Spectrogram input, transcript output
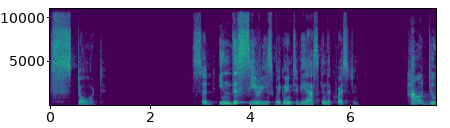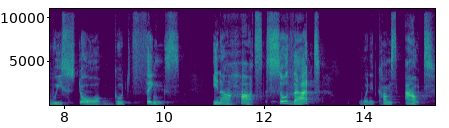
stored. So, in this series, we're going to be asking the question how do we store good things in our hearts so that when it comes out,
